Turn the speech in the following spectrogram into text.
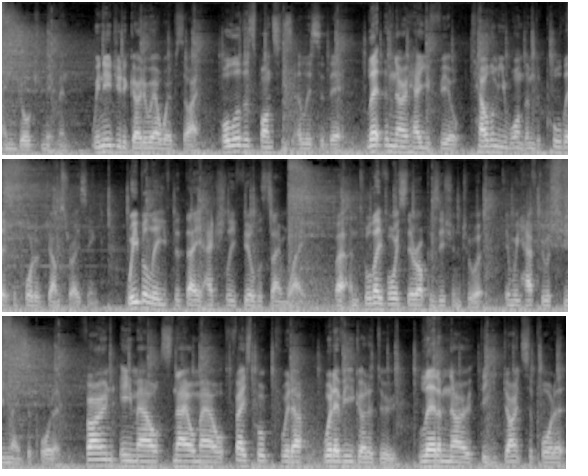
and your commitment. We need you to go to our website. All of the sponsors are listed there. Let them know how you feel. Tell them you want them to pull their support of jumps racing. We believe that they actually feel the same way, but until they voice their opposition to it, then we have to assume they support it. Phone, email, snail mail, Facebook, Twitter, whatever you got to do let them know that you don't support it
